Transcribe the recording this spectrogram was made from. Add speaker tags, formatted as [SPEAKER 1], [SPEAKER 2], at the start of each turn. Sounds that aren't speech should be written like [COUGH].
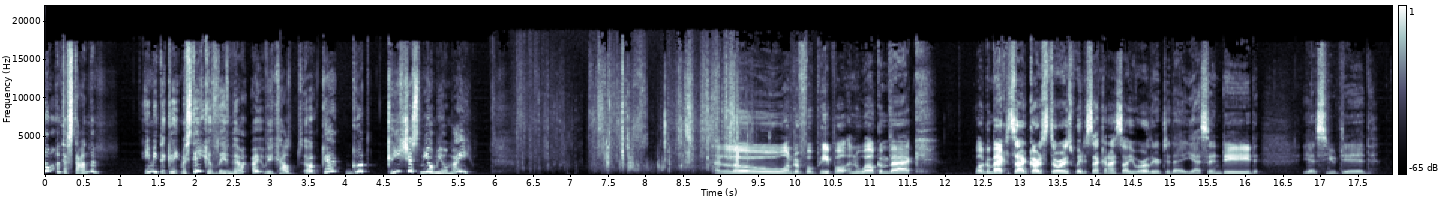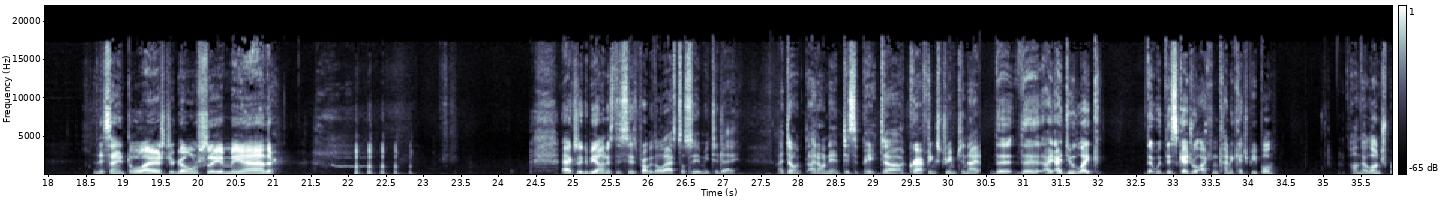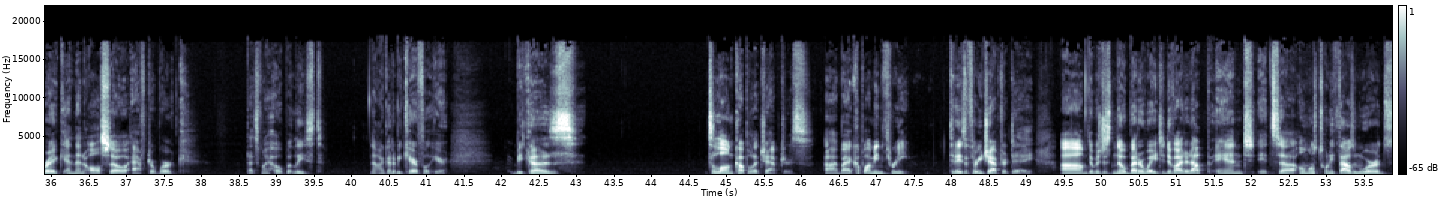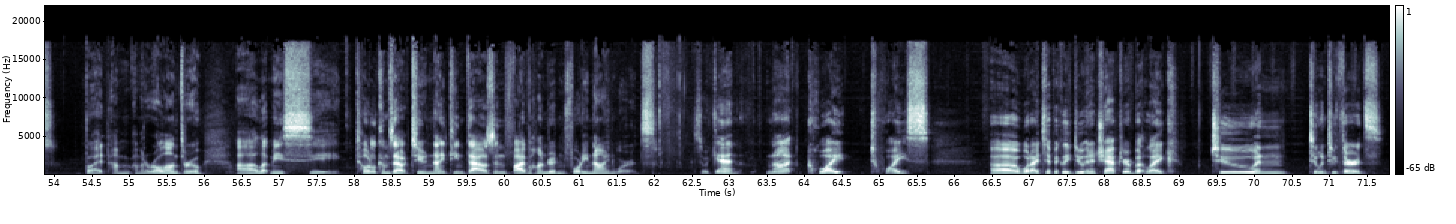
[SPEAKER 1] not understand them. He made the great mistake of leaving them out of his called. Oh, good, good gracious me, oh me, oh my.
[SPEAKER 2] Hello, wonderful people, and welcome back. Welcome back to Sidecar Stories. Wait a second, I saw you earlier today. Yes, indeed. Yes, you did. And this ain't the last you're gonna see of me either. [LAUGHS] Actually, to be honest, this is probably the last you'll see of me today. I don't I don't anticipate uh, crafting stream tonight. The the I, I do like that with this schedule I can kind of catch people on their lunch break and then also after work. That's my hope at least. Now I got to be careful here because it's a long couple of chapters. Uh, by a couple, I mean three. Today's a three chapter day. Um, there was just no better way to divide it up, and it's uh, almost 20,000 words, but I'm, I'm going to roll on through. Uh, let me see. Total comes out to 19,549 words. So, again, not quite twice uh, what I typically do in a chapter, but like two and two and two thirds.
